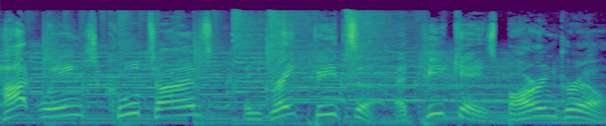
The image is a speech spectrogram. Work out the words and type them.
hot wings, cool times, and great pizza at PK's Bar and Grill.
